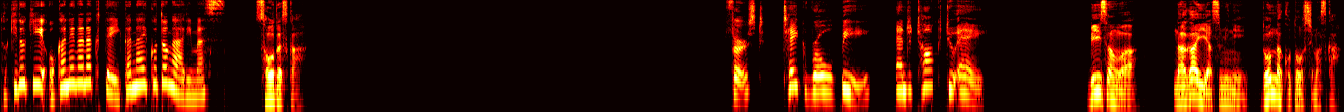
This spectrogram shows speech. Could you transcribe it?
時々お金がなくて行かないことがあります。そうですか。First, take role B and talk to A. B さんは長い休みにどんなことをしますか？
